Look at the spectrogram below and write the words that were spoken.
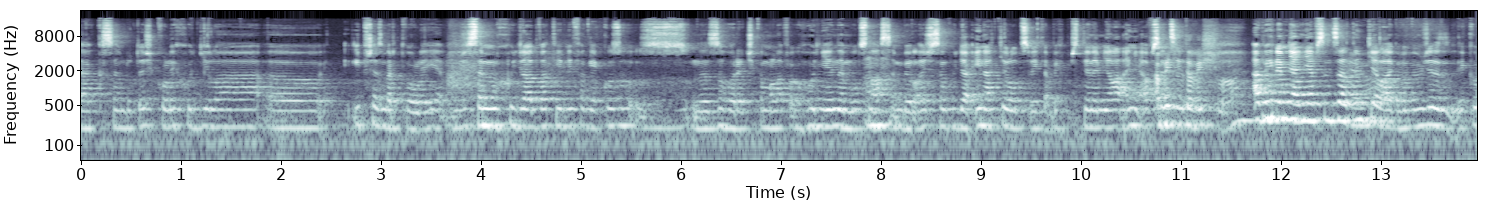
tak jsem do té školy chodila uh, i přes mrtvoly, že jsem chodila dva týdny fakt jako s, s, ne s horečkama, ale fakt hodně nemocná mm-hmm. jsem byla, že jsem chodila i na tělocvik, abych prostě neměla ani absenci. Aby to vyšlo? Abych neměla ani absenci na ten tělák, vím, že jako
